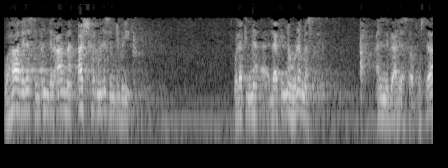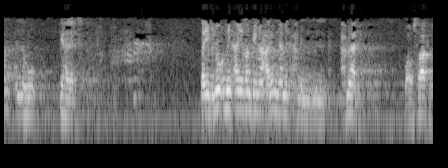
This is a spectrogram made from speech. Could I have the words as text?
وهذا الاسم عند العامة أشهر من اسم جبريل. ولكن لكنه لم يصح. عن النبي عليه الصلاة والسلام أنه بهذا الاسم. طيب نؤمن أيضا بما علمنا من من من أعماله وأوصافه.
